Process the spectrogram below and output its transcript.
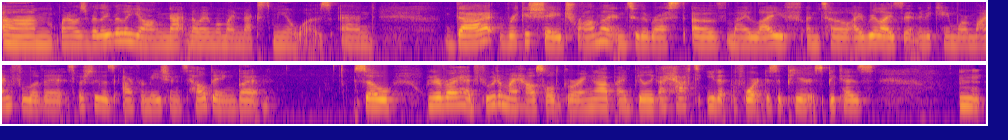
um, when I was really, really young, not knowing what my next meal was. And that ricocheted trauma into the rest of my life until I realized it and I became more mindful of it, especially those affirmations helping. But so whenever I had food in my household growing up, I'd be like, I have to eat it before it disappears because in,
